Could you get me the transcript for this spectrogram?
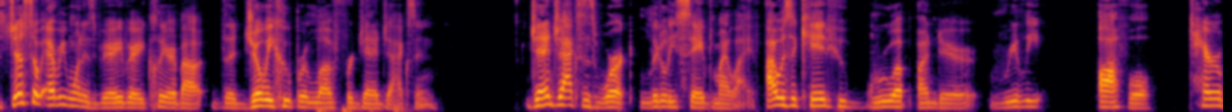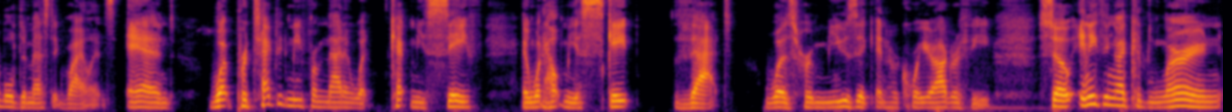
just so everyone is very, very clear about the Joey Cooper love for Janet Jackson. Janet Jackson's work literally saved my life. I was a kid who grew up under really awful, terrible domestic violence. And what protected me from that and what kept me safe and what helped me escape that was her music and her choreography. So anything I could learn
